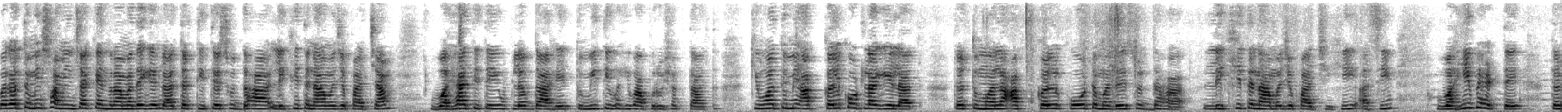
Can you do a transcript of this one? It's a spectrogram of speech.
बघा तुम्ही स्वामींच्या केंद्रामध्ये गेला तर तिथे सुद्धा लिखित नामजपाच्या वह्या तिथे उपलब्ध आहेत. तुम्ही ती वही वापरू शकतात. किंवा तुम्ही अक्कलकोटला गेलात तर तुम्हाला अक्कलकोटमध्ये सुद्धा लिखित नामजपाची ही अशी वही भेटते. तर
